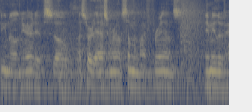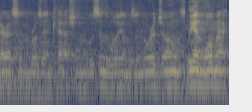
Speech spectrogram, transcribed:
female narrative, so I started asking around some of my friends, Emmylou Harris and Rosanne Cash and Lucinda Williams and Norah Jones, Lee Ann Womack.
